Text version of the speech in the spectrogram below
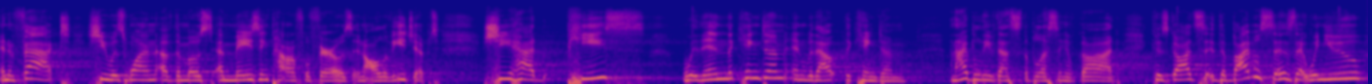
And in fact, she was one of the most amazing, powerful pharaohs in all of Egypt. She had peace within the kingdom and without the kingdom. And I believe that's the blessing of God. Because God, the Bible says that when you,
